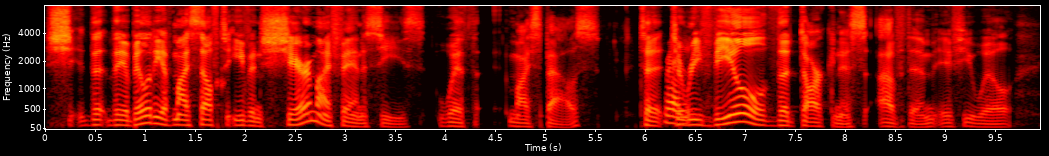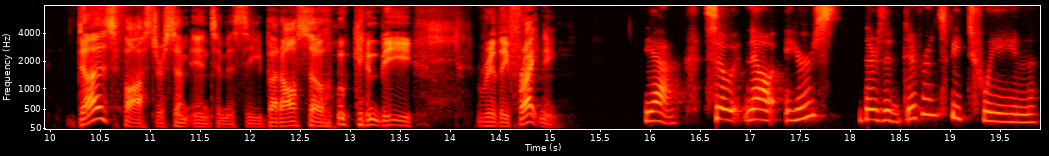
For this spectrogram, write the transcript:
sh- the the ability of myself to even share my fantasies with my spouse to right. to reveal the darkness of them, if you will, does foster some intimacy, but also can be really frightening. Yeah. So now here's there's a difference between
